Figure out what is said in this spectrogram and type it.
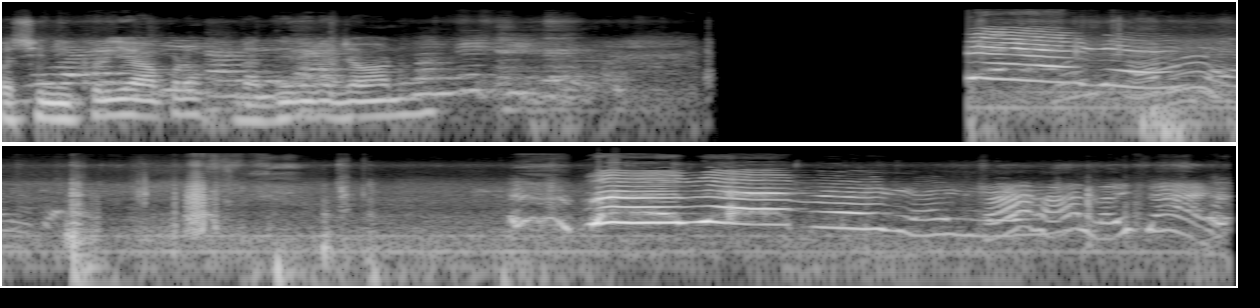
પછી નીકળીએ આપણે ગાંધીનગર જવાનું. હોય. હા હા લઈ જાય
